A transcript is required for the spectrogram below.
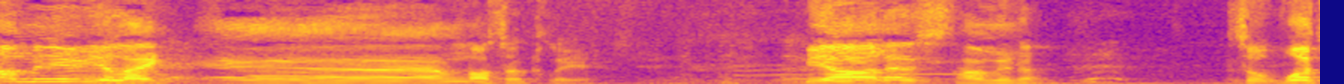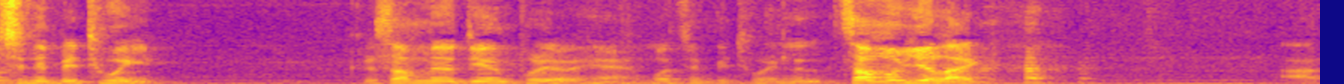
How many of you like, eh, I'm not so clear? Be honest. How many? So what's in between? Because some of you didn't put your hand. What's in between? Some of you like, I'm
